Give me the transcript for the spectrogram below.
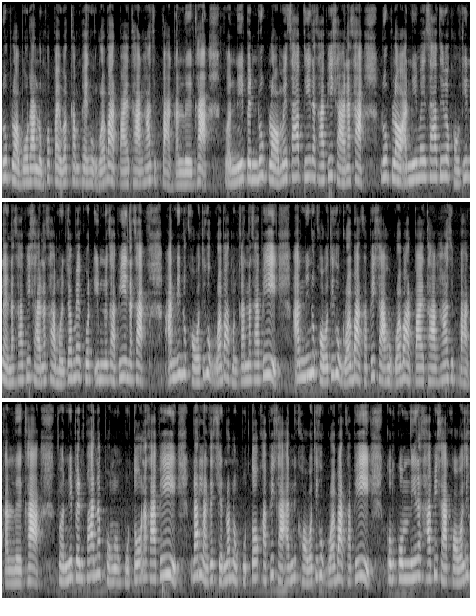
รูปหล่อโบราณหลวงพ่อไปวัดกำแพง 600 บาทปลายทาง 50 บาทกันเลยค่ะ ส่วนนี้เป็นรูปหล่อไม่ทราบที่นะคะ พี่ขานะคะ รูปหล่ออันนี้ไม่ทราบที่ว่าของที่ไหนนะคะ พี่ขานะคะ เหมือนเจ้าแม่ควนอิมเลยค่ะพี่นะคะอันนี้หนูขอไว้ที่ 600 บาทเหมือนกันนะคะ พี่ อันนี้หนูขอไว้ที่ 600 บาทค่ะพี่ขา600 บาทปลายทาง 50 บาทกันเลยค่ะ ส่วนนี้เป็นพระเนื้อผงหลวงปู่โตะนะคะ พี่ ด้านหลังจะเขียนว่าหลวงปู่โตะค่ะพี่ขาอันนี้ขอไว้ที่ 600 บาทค่ะพี่ กลมๆนี้นะคะ พี่ขาขอไว้ที่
